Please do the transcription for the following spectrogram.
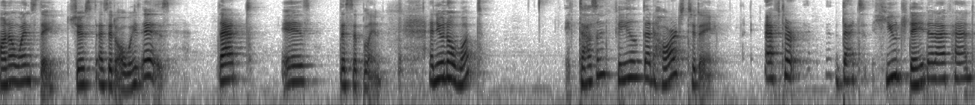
on a Wednesday, just as it always is. That is discipline. And you know what? It doesn't feel that hard today after that huge day that I've had,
